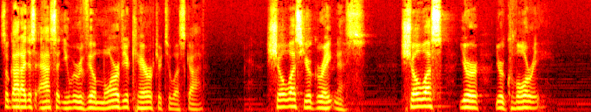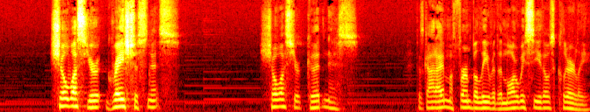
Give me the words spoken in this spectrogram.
So, God, I just ask that you would reveal more of your character to us, God. Show us your greatness. Show us your, your glory. Show us your graciousness. Show us your goodness. Because, God, I am a firm believer the more we see those clearly,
